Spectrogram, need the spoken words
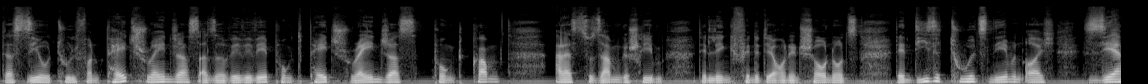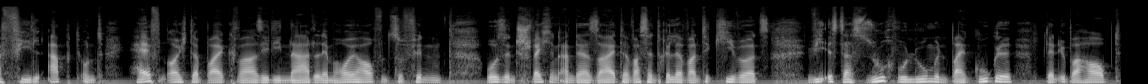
das SEO-Tool von PageRangers, also www.pagerangers.com alles zusammengeschrieben. Den Link findet ihr auch in den Show Notes. Denn diese Tools nehmen euch sehr viel ab und helfen euch dabei quasi die Nadel im Heuhaufen zu finden. Wo sind Schwächen an der Seite? Was sind relevante Keywords? Wie ist das Suchvolumen bei Google denn überhaupt?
